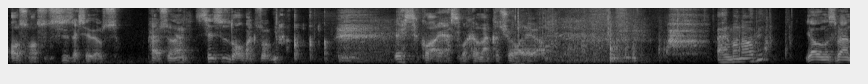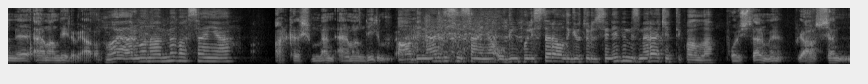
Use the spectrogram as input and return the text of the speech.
Olsun olsun siz de seviyoruz. Personel sessiz de olmak zorunda. Neyse kolay gelsin bakalım ben kaçıyorum araya. Erman abi? Yalnız ben e, Erman değilim yavrum. Vay Erman abime bak sen ya. Arkadaşım ben Erman değilim. Abi neredesin sen ya? O gün polisler aldı götürdü seni. Hepimiz merak ettik valla. Polisler mi? Ya sen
